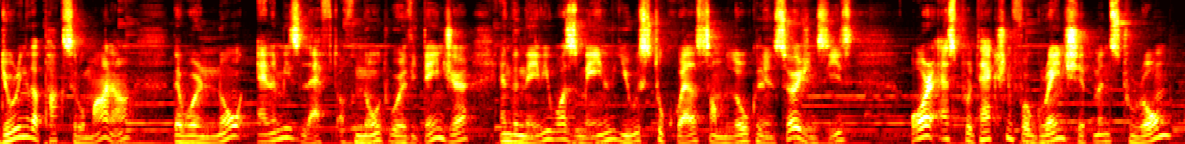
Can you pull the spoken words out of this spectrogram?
During the Pax Romana, there were no enemies left of noteworthy danger and the navy was mainly used to quell some local insurgencies or as protection for grain shipments to Rome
